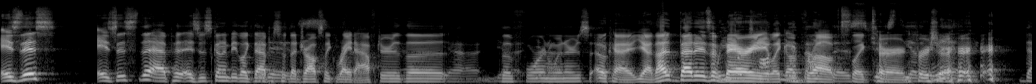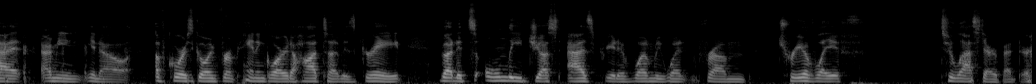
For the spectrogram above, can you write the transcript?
is this is this the epi- Is this going to be like the It episode that drops like right after the yeah, the yeah, foreign yeah, winners? Okay, yeah, that that is a We very like abrupt like turn for sure. that I mean, you know, of course, going from Pain and Glory to Hot Tub is great, but it's only just as creative when we went from Tree of Life to Last Airbender,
